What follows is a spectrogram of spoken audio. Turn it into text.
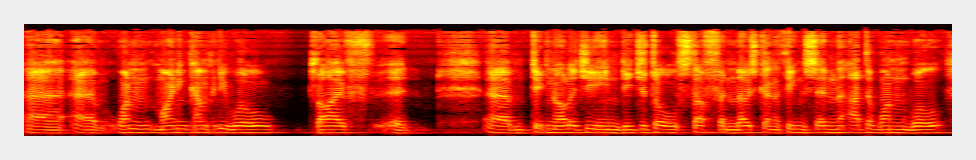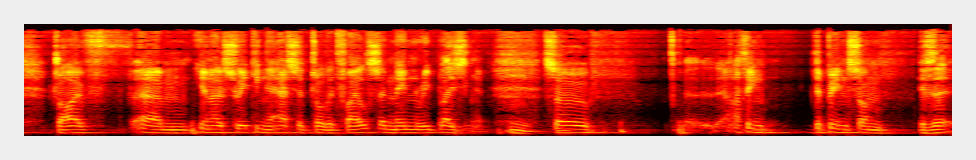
uh one mining company will drive uh, um, technology in digital stuff and those kind of things, and the other one will drive. Um, you know, sweating asset till it fails and then replacing it. Mm. So, uh, I think depends on if the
